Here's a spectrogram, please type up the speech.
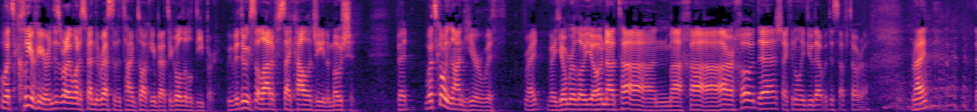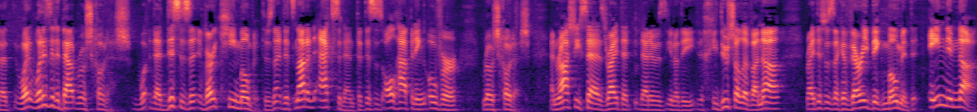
what's clear here, and this is what I want to spend the rest of the time talking about to go a little deeper. We've been doing a lot of psychology and emotion, but what's going on here with right? Lo Yonatan machar chodesh. I can only do that with this haftarah, right? That what what is it about Rosh Chodesh? What, that this is a very key moment. There's not, it's not an accident that this is all happening over Rosh Chodesh. And Rashi says right that, that it was you know the chidusha levana right. This was like a very big moment. That ein nimna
